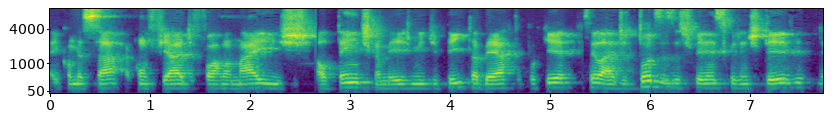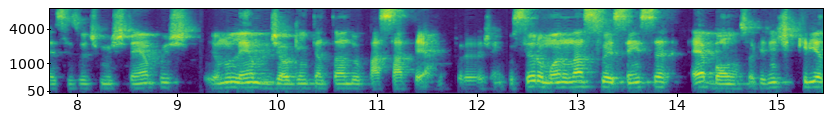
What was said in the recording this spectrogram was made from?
e começar a confiar de forma mais autêntica mesmo e de peito aberto, porque, sei lá, de todas as experiências que a gente teve nesses últimos tempos, eu não lembro de alguém tentando passar a perna por a gente. O ser humano, na sua essência, é bom, só que a gente cria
